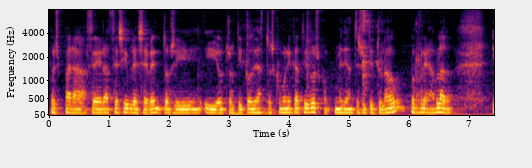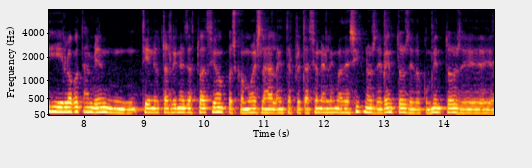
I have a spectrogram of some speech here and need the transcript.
pues para hacer accesibles eventos y, y otro tipo de actos comunicativos mediante subtitulado por rehablado. Y luego también tiene otras líneas de actuación, pues como es la, interpretación en lengua de signos, de eventos, de documentos, de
